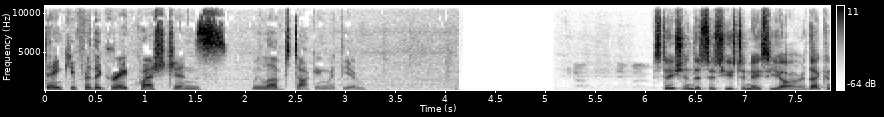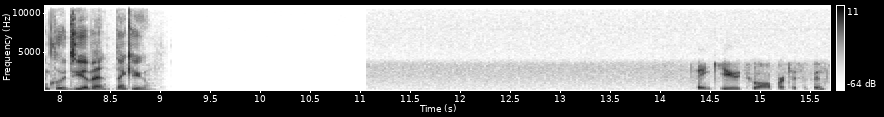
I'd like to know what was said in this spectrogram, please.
Thank you for the great questions. We loved talking with you. Station, this is Houston ACR. That concludes the event. Thank you. Thank you to all participants.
